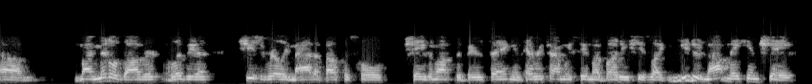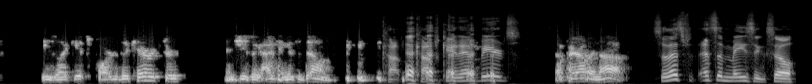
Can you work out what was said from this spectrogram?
Um, my middle daughter, Olivia, she's really mad about this whole shaving off the beard thing. And every time we see my buddy, she's like, You do not make him shave. He's like, It's part of the character. And she's like, I think it's dumb. Cop, cops can't have beards. Apparently not. So that's that's amazing. So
